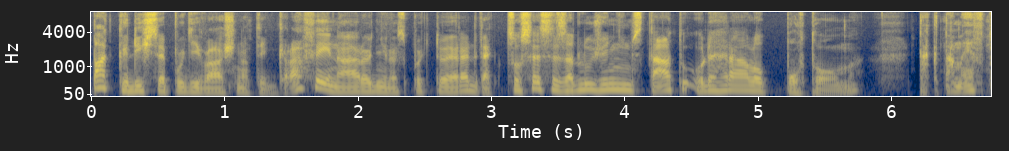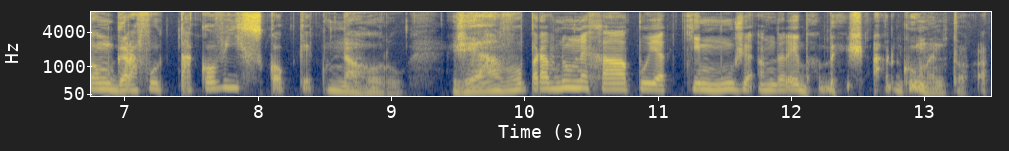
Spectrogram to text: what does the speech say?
pak, když se podíváš na ty grafy Národní rozpočtové rady, tak co se se zadlužením státu odehrálo potom, tak tam je v tom grafu takový skok jako nahoru, že já opravdu nechápu, jak tím může Andrej Babiš argumentovat.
